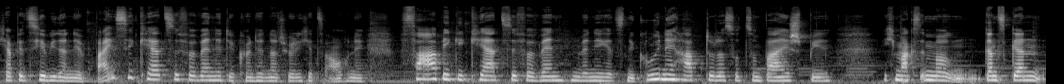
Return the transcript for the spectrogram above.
Ich habe jetzt hier wieder eine weiße Kerze verwendet. Ihr könntet natürlich jetzt auch eine farbige Kerze verwenden, wenn ihr jetzt eine grüne habt oder so zum Beispiel. Ich mag es immer ganz gern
